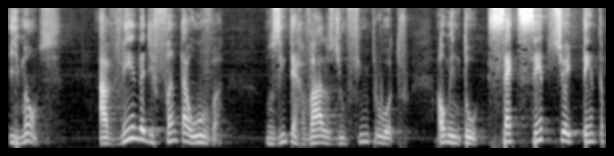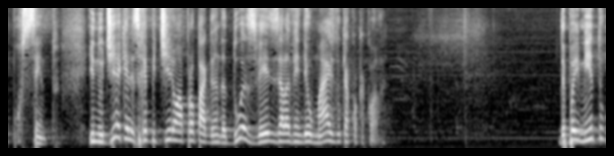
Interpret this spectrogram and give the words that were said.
Irmãos, a venda de Fantaúva nos intervalos de um filme para o outro aumentou 780%. E no dia que eles repetiram a propaganda duas vezes, ela vendeu mais do que a Coca-Cola. Depoimento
